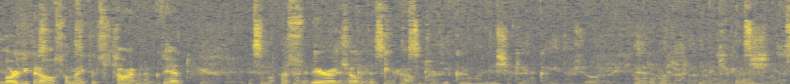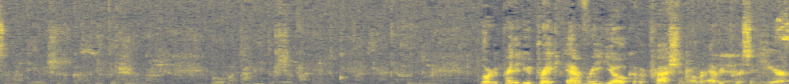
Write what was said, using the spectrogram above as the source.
Lord, you can also make this time an event here, spiritual encounter. Lord, we pray that you break every yoke of oppression over every person here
